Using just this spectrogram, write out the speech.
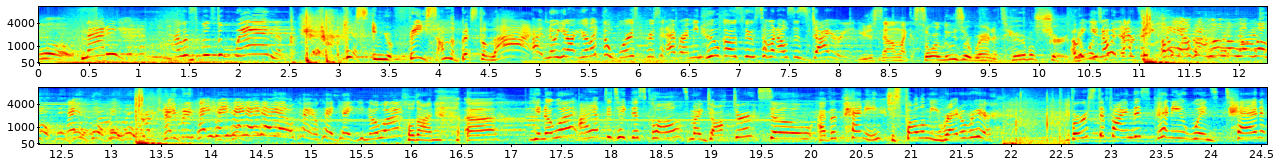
Whoa. Maddie, I was supposed to win. Yes, in your face. I'm the best alive. Uh, no, you're not. You're like the worst person ever. I mean, who goes through someone else's diary? You just sound like a sore loser wearing a terrible shirt. Okay, no you know gonna what? ever That's take it. Okay, okay, whoa, whoa, whoa, whoa. whoa, Hey, hey, hey, hey, hey, hey, hey, okay, okay, okay, you know what? Hold on. Uh, you know what? I have to take this call. It's my doctor, so I have a penny. Just follow me right over here. First to find this penny wins $10,000.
